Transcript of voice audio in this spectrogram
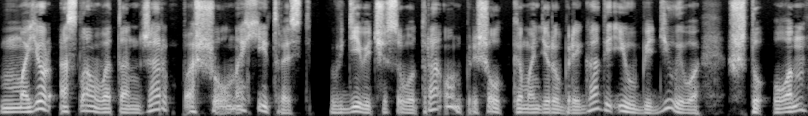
майор Аслам Ватанджар пошел на хитрость. В 9 часов утра он пришел к командиру бригады и убедил его, что он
